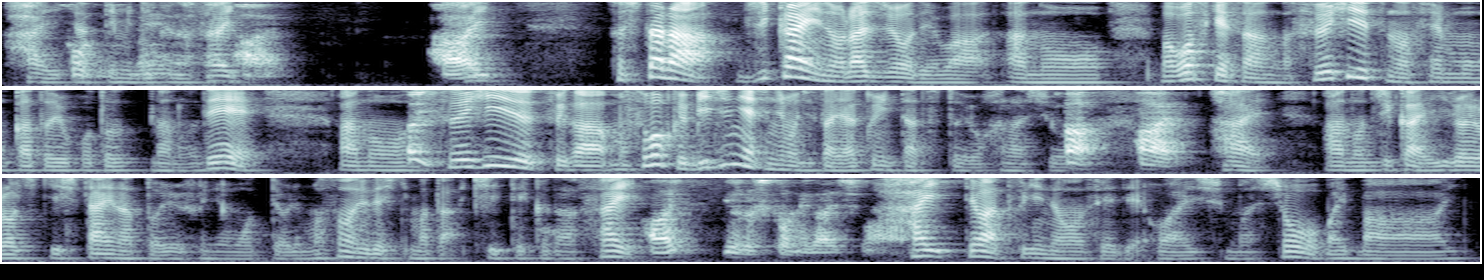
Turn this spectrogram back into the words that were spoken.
はい、やって。みてください。はい。はい。そしたら、次回のラジオでは、あの、まあ、ボスケさんが数比術の専門家ということなので、あの、はい数比術が、まあ、すごくビジネスにも実は役に立つというお話を、あ、はい。はい。あの、次回いろいろお聞きしたいなというふうに思っておりますので、ぜひまた聞いてください。はい。よろしくお願いします。はい。では次の音声でお会いしましょう。バイバイ。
